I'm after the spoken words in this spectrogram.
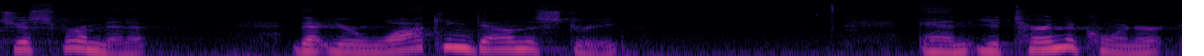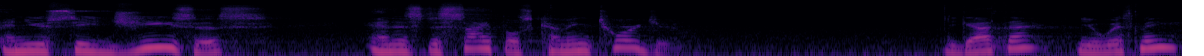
just for a minute that you're walking down the street and you turn the corner and you see Jesus and his disciples coming toward you. You got that? You with me?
